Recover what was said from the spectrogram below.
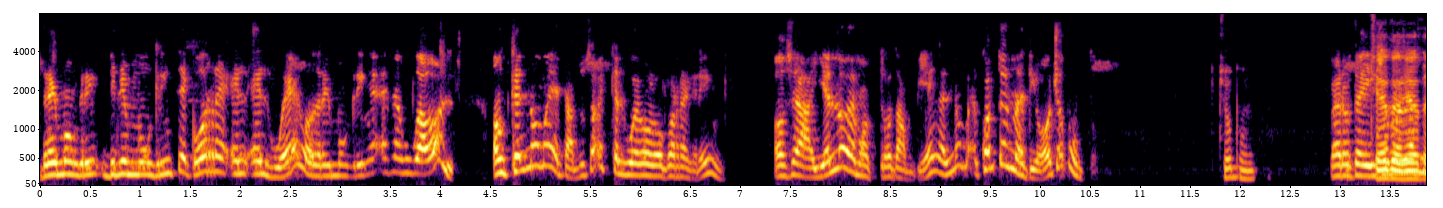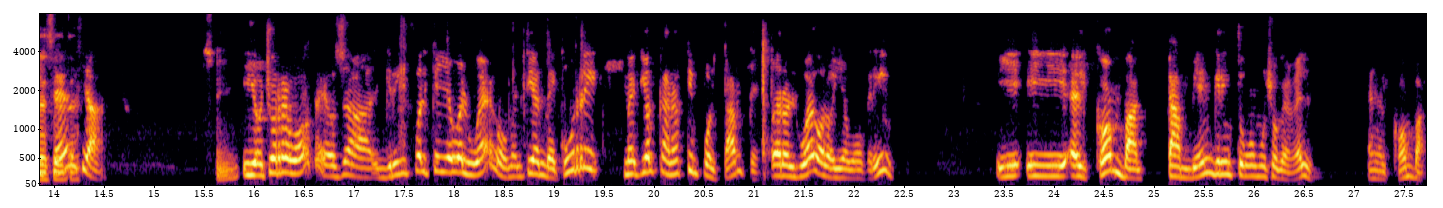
Draymond Green, Draymond Green te corre el, el, juego. Draymond Green es ese jugador. Aunque él no meta, tú sabes que el juego lo corre Green. O sea, ayer lo demostró también. Él no, ¿Cuánto él metió? ¿Ocho puntos? Ocho puntos. Pero te hizo una asistencia. Sí. Y ocho rebotes. O sea, Green fue el que llevó el juego, ¿me entiendes? Curry metió el canasto importante, pero el juego lo llevó Green. Y, el comeback, también Green tuvo mucho que ver en el comeback.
